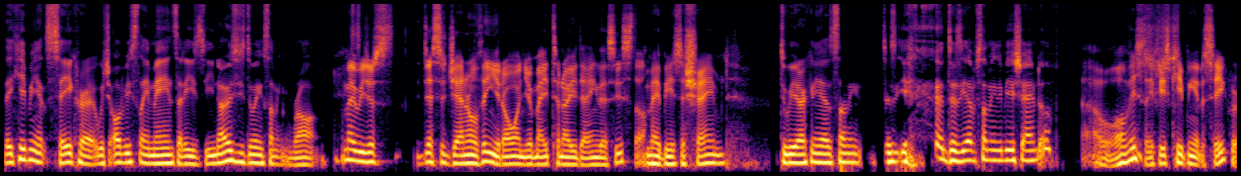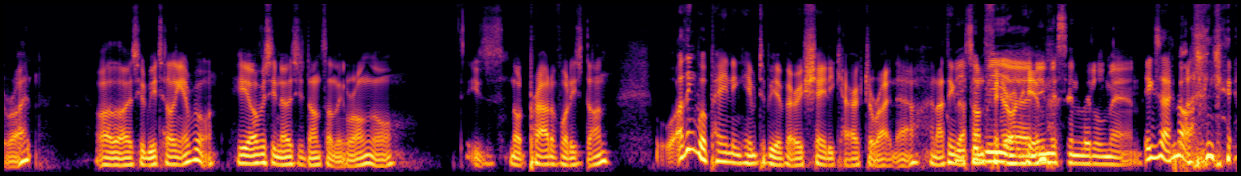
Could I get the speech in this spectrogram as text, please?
they're keeping it secret, which obviously means that he's he knows he's doing something wrong. Maybe just just a general thing. You don't want your mate to know you're dating their sister. Maybe he's ashamed. Do we reckon he has something? Does he does he have something to be ashamed of? Uh, well, obviously, if he's keeping it a secret, right? Otherwise, he'd be telling everyone. He obviously knows he's done something wrong, or he's not proud of what he's done. I think we're painting him to be a very shady character right now, and I think He that's could be, unfair uh, on an him. innocent little man. Exactly. No. I think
